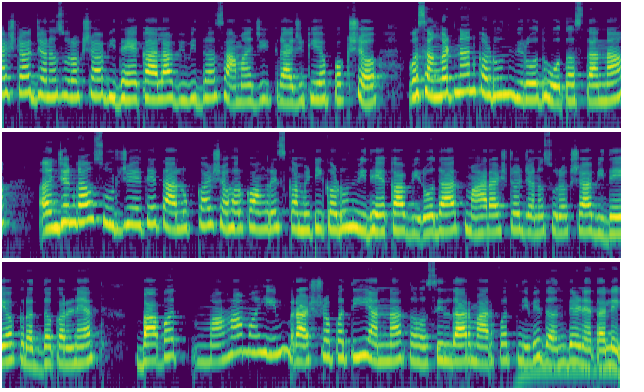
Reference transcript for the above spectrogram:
महाराष्ट्रात जनसुरक्षा विधेयकाला विविध सामाजिक राजकीय पक्ष व संघटनांकडून विरोध होत असताना अंजनगाव सुरजे येथे तालुका शहर काँग्रेस कमिटीकडून विधेयकाविरोधात महाराष्ट्र जनसुरक्षा विधेयक रद्द करण्यात बाबत महामहिम राष्ट्रपती यांना तहसीलदार मार्फत निवेदन देण्यात आले.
